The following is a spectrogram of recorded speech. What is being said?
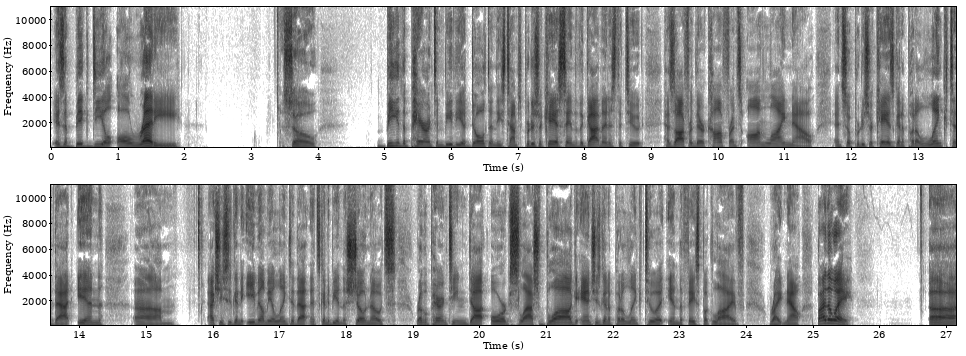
is a big deal already. So be the parent and be the adult in these times. Producer K is saying that the Gottman Institute has offered their conference online now. And so producer K is going to put a link to that in um, Actually, she's going to email me a link to that, and it's going to be in the show notes, rebelparenting.org slash blog, and she's going to put a link to it in the Facebook Live right now. By the way, uh,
